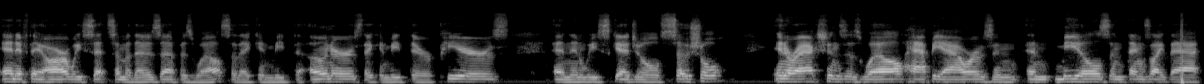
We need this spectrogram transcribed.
And if they are, we set some of those up as well so they can meet the owners, they can meet their peers, and then we schedule social interactions as well, happy hours and, and meals and things like that.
